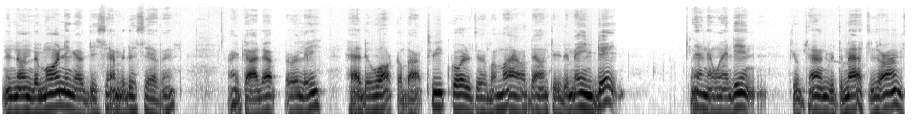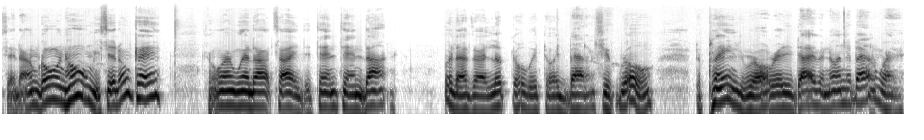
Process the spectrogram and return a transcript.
And on the morning of December the 7th, I got up early, had to walk about three quarters of a mile down to the main gate. Then I went in Sometimes with the master's arm, said, I'm going home. He said, okay. So I went outside the 1010 dock. But as I looked over toward Battleship Row, the planes were already diving on the battlewagon.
